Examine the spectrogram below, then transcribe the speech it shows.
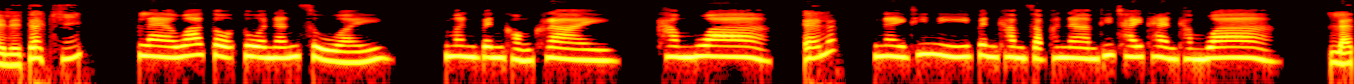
Elle est à qui แปลว่าโต๊ะตัวนั้นสวย มันเป็นของใครคำว่า Elle ในที่นี้เป็นคำสรรพนามที่ใช้แทนคำว่า La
